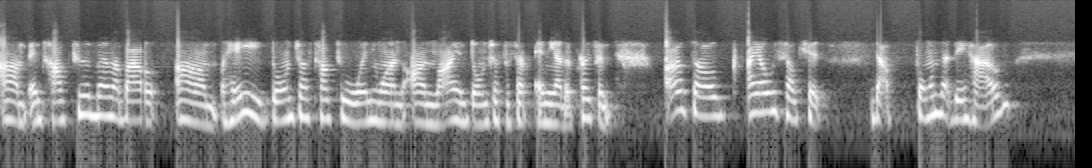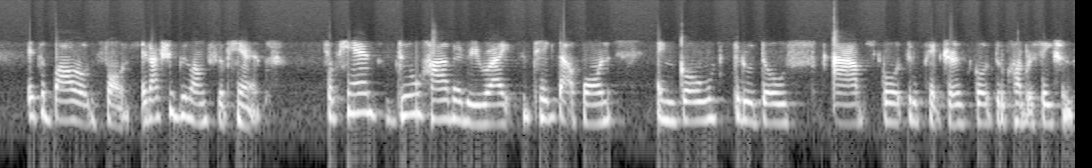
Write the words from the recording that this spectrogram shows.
um, and talk to them about, um, hey, don't just talk to anyone online, don't just accept any other person. Also, I always tell kids that phone that they have, it's a borrowed phone. It actually belongs to the parents. So parents do have every right to take that phone and go through those apps, go through pictures, go through conversations.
